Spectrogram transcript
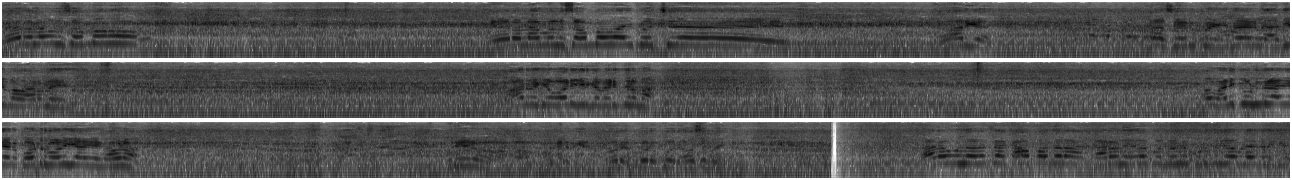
வேற லெவல் சம்பவம். வேற லெவல் சம்பவம் ஆயிப்போச்சு. போச்சு செருப்பு. இதான் எங்களுக்கு அதிகமாக வரணும். பார்வைக்கு ஓடிக்கிருக்க வெறித்தனமா. வலிக்கு விழுந்துடாங்க போட்டு ஓடிக்காது கவனம். ஒரு ஒரு ஒரு அவசரம் கடவுள் கடவுள் ஏதோ கொஞ்சம் கொடுத்துருக்காப்ல எங்களுக்கு.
